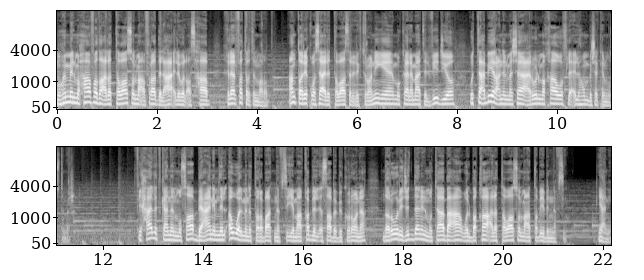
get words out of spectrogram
مهم المحافظة على التواصل مع أفراد العائلة والأصحاب خلال فترة المرض عن طريق وسائل التواصل الإلكترونية، مكالمات الفيديو، والتعبير عن المشاعر والمخاوف لإلهم بشكل مستمر. في حالة كان المصاب بيعاني من الأول من اضطرابات نفسية ما قبل الإصابة بكورونا، ضروري جدا المتابعة والبقاء على التواصل مع الطبيب النفسي. يعني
